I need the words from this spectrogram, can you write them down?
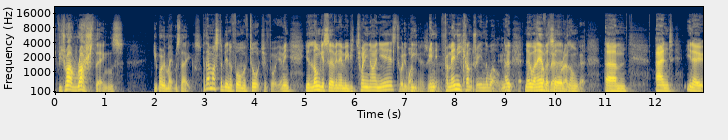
if you try and rush things, you probably make mistakes. But that must have been a form of torture for you. I mean, your longest serving MEP, 29 years? 21 The- years, In, yeah. From any country in the world. No no one ever served forever. longer. Um, and, you know,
